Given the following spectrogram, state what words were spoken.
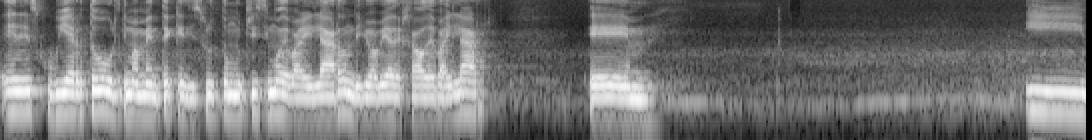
he descubierto últimamente que disfruto muchísimo de bailar, donde yo había dejado de bailar. Em, y,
